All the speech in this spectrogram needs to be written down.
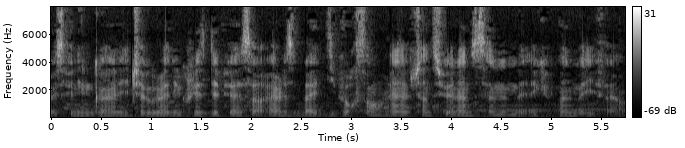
By spinning gold, each upgrade increase DPS or health by 10%, and a chance to enhance an equipment modifier.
